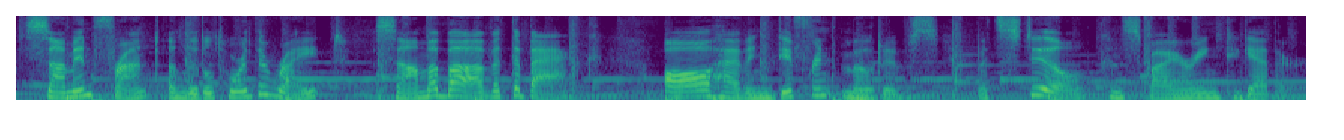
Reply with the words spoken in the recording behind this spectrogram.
some in front, a little toward the right, some above at the back, all having different motives, but still conspiring together.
